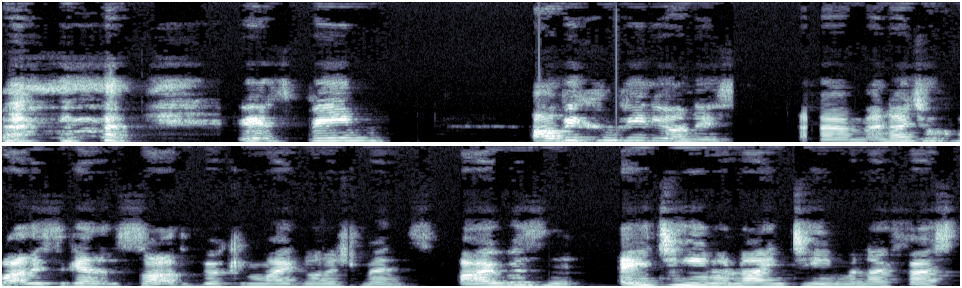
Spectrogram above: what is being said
it's been I'll be completely honest um, and I talk about this again at the start of the book in my acknowledgements. I was 18 or 19 when I first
